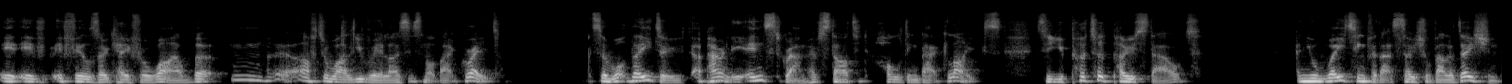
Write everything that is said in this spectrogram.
it, it, it, feels okay for a while but mm, after a while you realize it's not that great. So what they do apparently instagram have started holding back likes. So you put a post out and you're waiting for that social validation.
